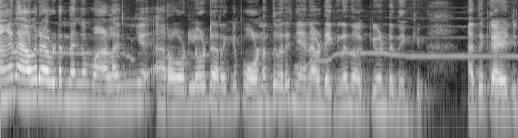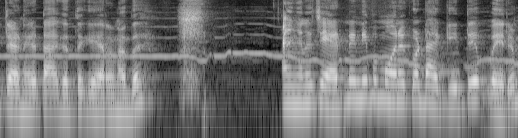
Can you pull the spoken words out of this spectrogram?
അങ്ങനെ അവരവിടെ നിന്ന് വളഞ്ഞ് റോഡിലോട്ട് ഇറങ്ങി പോണത് വരെ ഞാൻ അവിടെ ഇങ്ങനെ നോക്കിക്കൊണ്ട് നിൽക്കും അത് കഴിഞ്ഞിട്ടാണ് കേട്ടോ അകത്ത് കയറണത്. അങ്ങനെ ചേട്ടൻ ഇനിയിപ്പോൾ മോനെ കൊണ്ടാക്കിയിട്ട് വരും.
